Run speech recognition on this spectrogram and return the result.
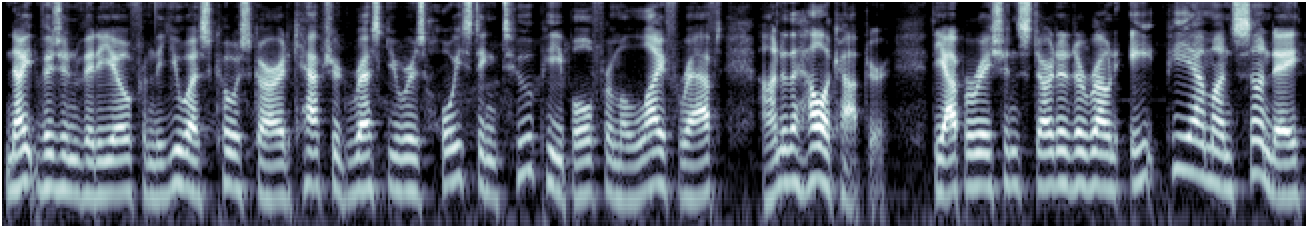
Night vision video from the U.S. Coast Guard captured rescuers hoisting two people from a life raft onto the helicopter. The operation started around 8 p.m. on Sunday.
